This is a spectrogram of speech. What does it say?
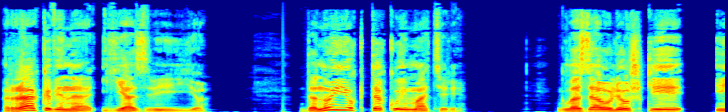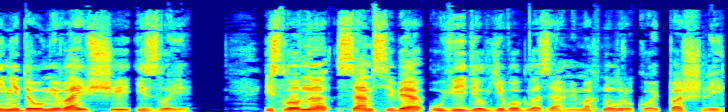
Раковина, язви ее. Да ну ее к такой матери. Глаза у Лешки и недоумевающие, и злые. И словно сам себя увидел его глазами, махнул рукой. Пошли.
